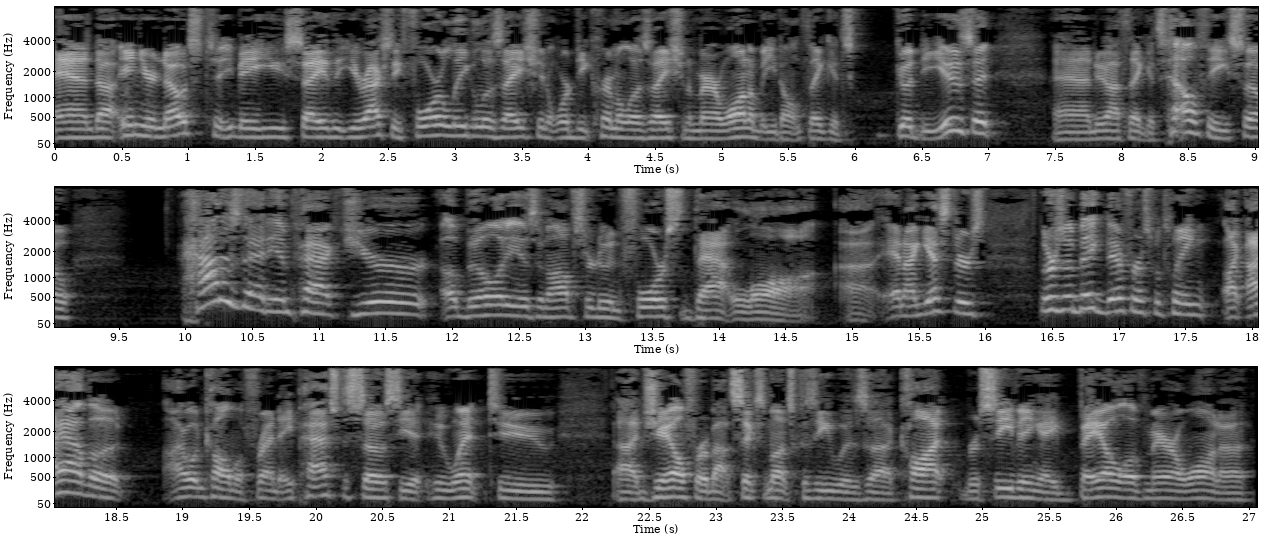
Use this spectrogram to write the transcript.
And uh, in your notes to me, you say that you're actually for legalization or decriminalization of marijuana, but you don't think it's good to use it and do not think it's healthy. So, how does that impact your ability as an officer to enforce that law? Uh, and I guess there's there's a big difference between like I have a I wouldn't call him a friend, a past associate who went to uh, jail for about six months because he was uh, caught receiving a bale of marijuana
